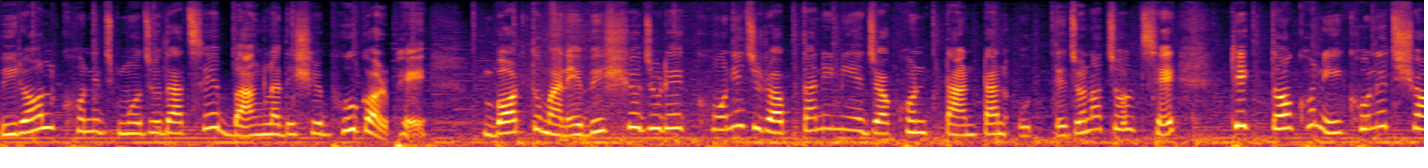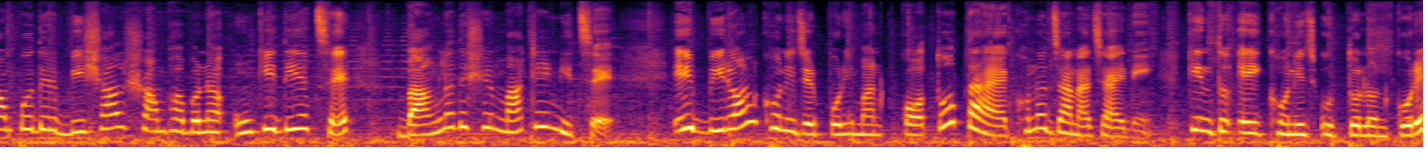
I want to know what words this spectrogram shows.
বিরল খনিজ মজুদ আছে বাংলাদেশের ভূগর্ভে। বর্তমানে বিশ্বজুড়ে খনিজ রপ্তানি নিয়ে যখন টানটান উত্তেজনা চলছে, ঠিক তখনই খনিজ সম্পদের বিশাল সম্ভাবনা উঁকি দিয়েছে বাংলাদেশের মাটির নিচে। এই বিরল খনিজের পরিমাণ কত তা এখনও জানা যায়নি। কিন্তু এই খনিজ উত্তোলন করে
